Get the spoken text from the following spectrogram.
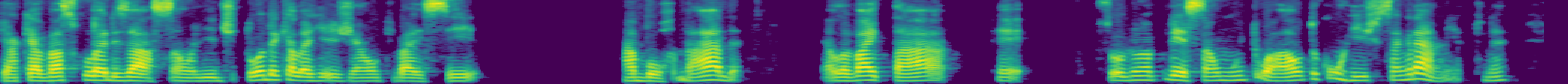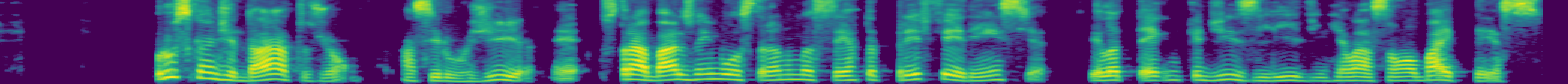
já que a vascularização ali de toda aquela região que vai ser abordada ela vai estar tá, é, uma pressão muito alta com risco de sangramento, né? Para os candidatos, João, à cirurgia, é, os trabalhos vêm mostrando uma certa preferência pela técnica de sleeve em relação ao bypass.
